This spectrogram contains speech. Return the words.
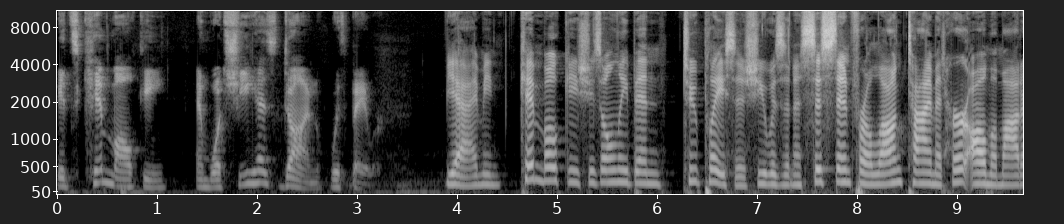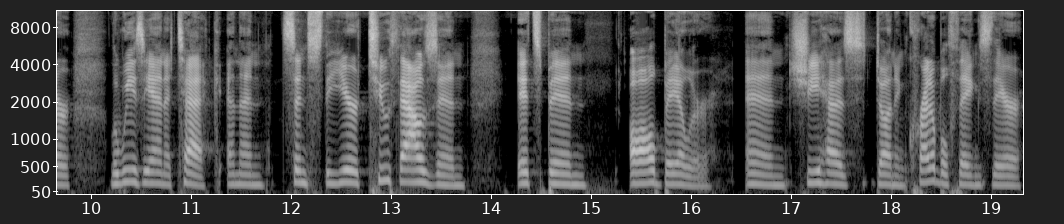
it's Kim Mulkey and what she has done with Baylor. Yeah, I mean, Kim Mulkey, she's only been two places. She was an assistant for a long time at her alma mater, Louisiana Tech. And then since the year 2000, it's been all Baylor. And she has done incredible things there.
